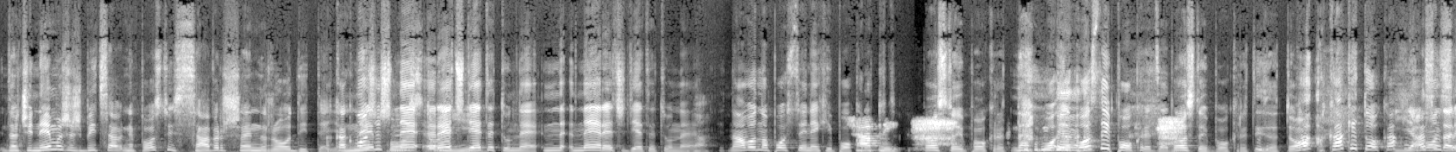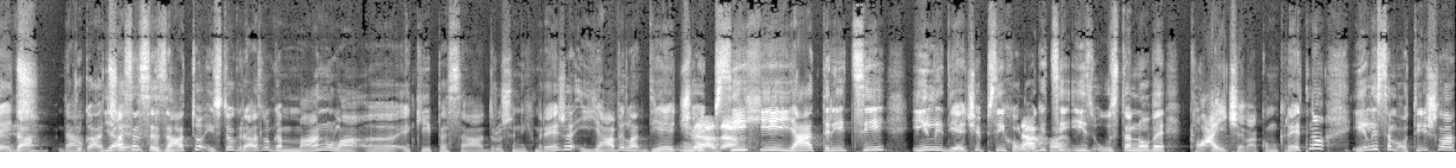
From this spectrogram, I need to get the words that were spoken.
Znači, ne možeš biti, sav- ne postoji savršen roditelj. A kako ne možeš ne reći djetetu ne? Ne, ne reći djetetu ne. Da. Navodno postoji neki pokret. Postoji pokret. Da. Po, jel postoji pokret za to? Postoji pokret i za to. A kak je to? Kako Ja sam, onda se, reći da, da. drugačije? ja sam se zato iz tog razloga manula e, ekipe sa društvenih mreža i javila dječjoj psihijatrici ili dječjoj psihologici Tako iz ustanove Klajićeva konkretno ili sam otišla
